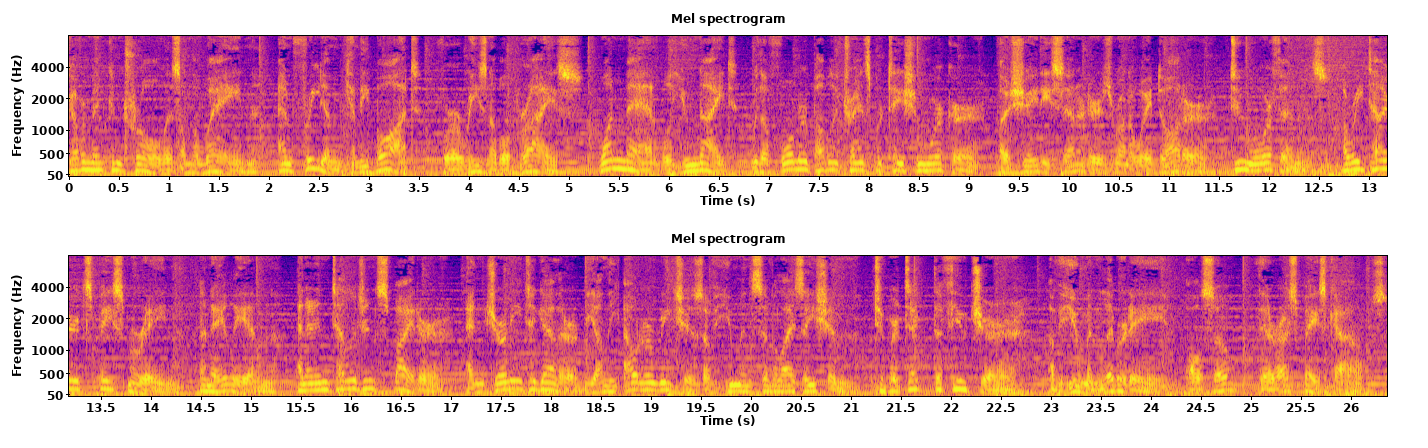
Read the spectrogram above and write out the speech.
Government control is on the wane and freedom can be bought for a reasonable price, one man will unite with a former public transportation worker, a shady senator's runaway daughter, two orphans, a retired space marine, an alien, and an intelligent spider, and journey together beyond the outer reaches of human civilization to protect the future of human liberty. Also, there are space cows.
